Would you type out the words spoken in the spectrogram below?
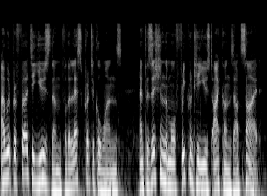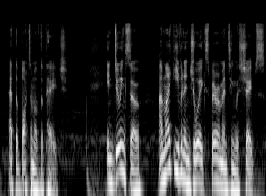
I would prefer to use them for the less critical ones and position the more frequently used icons outside, at the bottom of the page. In doing so, I might even enjoy experimenting with shapes,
